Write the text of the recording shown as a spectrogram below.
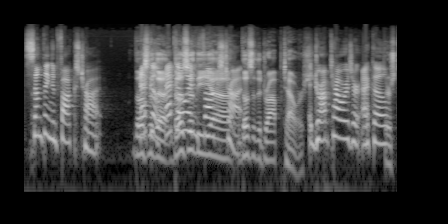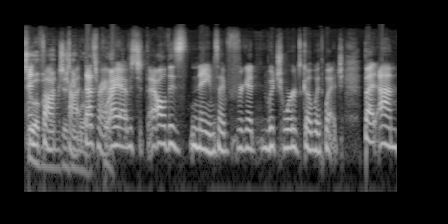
something in Foxtrot. Those Echo- are the Echo those are the uh, those are the drop towers. Drop towers are Echo There's two and of 'em in Foxtrot. Disney World, That's right. I, I was just, all these names. I forget which words go with which. But um,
